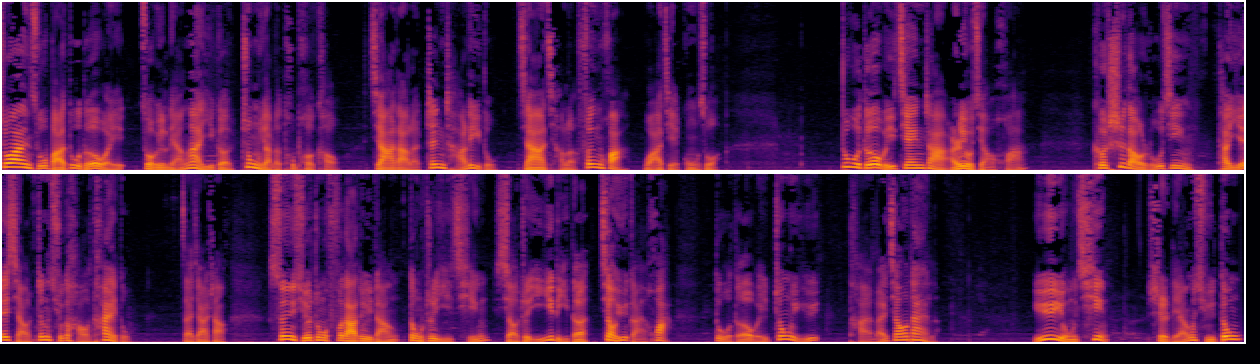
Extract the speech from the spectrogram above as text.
专案组把杜德伟作为梁案一个重要的突破口，加大了侦查力度，加强了分化瓦解工作。杜德伟奸诈而又狡猾，可事到如今，他也想争取个好态度。再加上孙学忠副大队长动之以情、晓之以理的教育感化，杜德伟终于坦白交代了。于永庆。是梁旭东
